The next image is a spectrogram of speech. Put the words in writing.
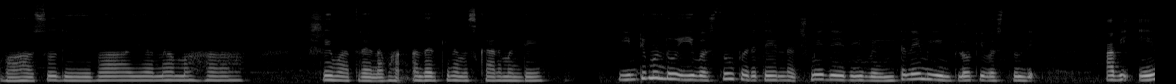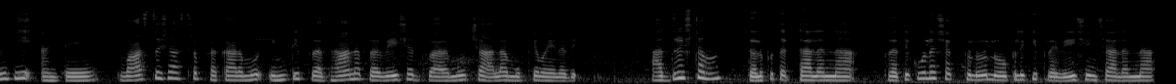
వాసుదేవాయ నమ శ్రీమాత్రే నమ. అందరికీ నమస్కారం అండి. ఇంటి ముందు ఈ వస్తువు పెడితే లక్ష్మీదేవి వెంటనే మీ ఇంట్లోకి వస్తుంది. అవి ఏమిటి అంటే వాస్తుశాస్త్ర ప్రకారము ఇంటి ప్రధాన ప్రవేశ ద్వారము చాలా ముఖ్యమైనది. అదృష్టం తలుపు తట్టాలన్నా ప్రతికూల శక్తులు లోపలికి ప్రవేశించాలన్నా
